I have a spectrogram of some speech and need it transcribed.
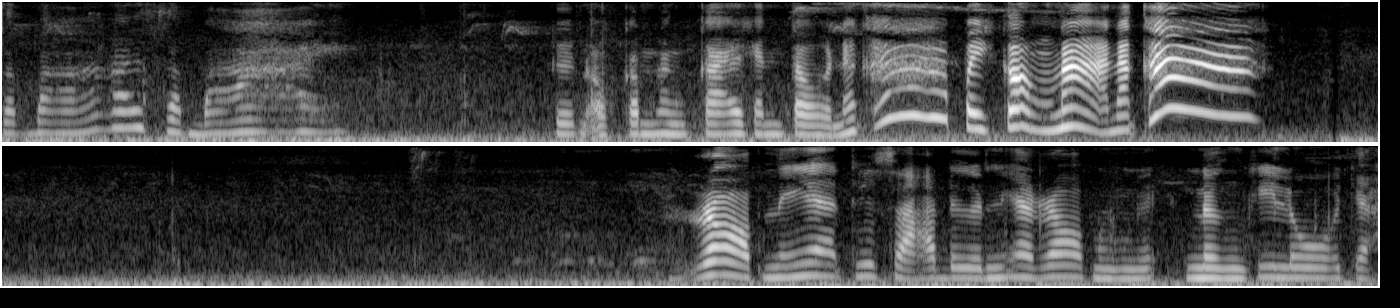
สบาย สบาย เดินออกกำลังกายกันต่อนะคะ ไปกล้องหน้านะคะ รอบนี้ที่สาเดินเนี่ยรอบหนึ่งหนึ่งกิโลจ้ะ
